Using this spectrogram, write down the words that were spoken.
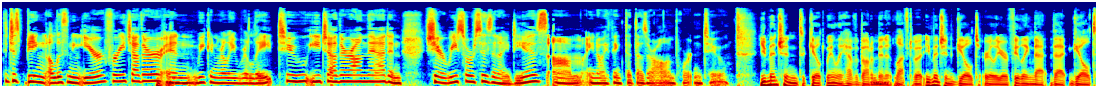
just being a listening ear for each other, and we can really relate to each other on that and share resources and ideas. Um, you know, I think that those are all important too. You mentioned guilt. We only have about a minute left, but you mentioned guilt earlier, feeling that, that guilt,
